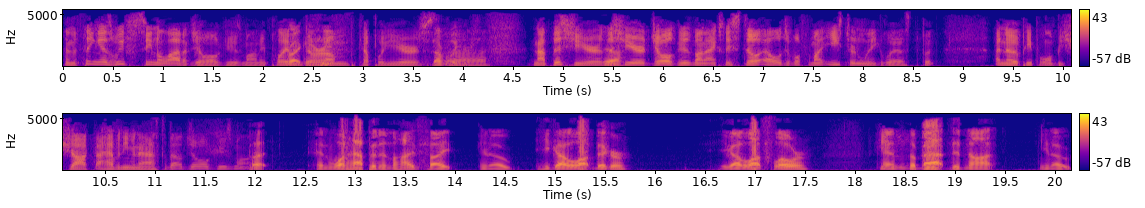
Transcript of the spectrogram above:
And the thing is, we've seen a lot of Joel Guzman. He played Right, in Durham a couple of years. several uh, years. Not this year. Yeah. This year, Joel Guzman actually still eligible for my Eastern League list. But I know people won't be shocked. I haven't even asked about Joel Guzman. But and what happened in the hindsight, you know, he got a lot bigger, he got a lot slower, He- and the bat did not, you know,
